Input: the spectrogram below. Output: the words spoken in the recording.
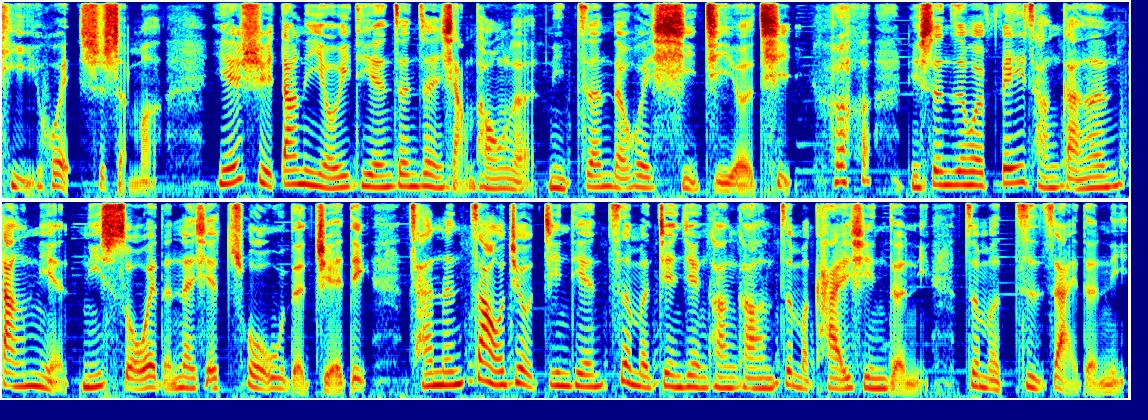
体会是什么。也许当你有一天真正想通了，你真的会喜极而泣。你甚至会非常感恩当年你所谓的那些错误的决定，才能造就今天这么健健康康、这么开心的你，这么自在的你，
